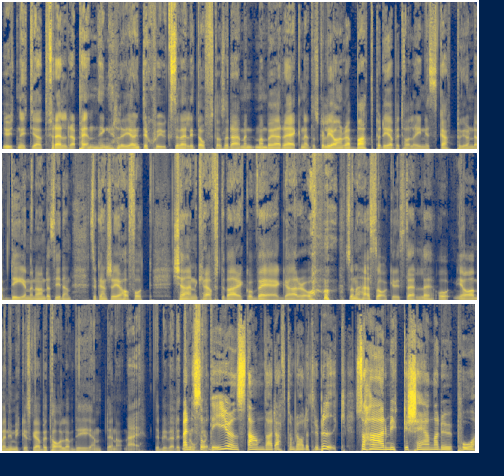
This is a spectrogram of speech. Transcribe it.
utnyttjat föräldrapenning, eller jag är inte sjuk så väldigt ofta och sådär, men man börjar räkna, då skulle jag ha en rabatt på det jag betalar in i skatt på grund av det, men å andra sidan så kanske jag har fått kärnkraftverk och vägar och sådana här saker istället. Och ja, men hur mycket ska jag betala av det egentligen? Och, nej, det blir väldigt Men tråkigt. så, det är ju en standard Aftonbladet-rubrik. Så här mycket tjänar du på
